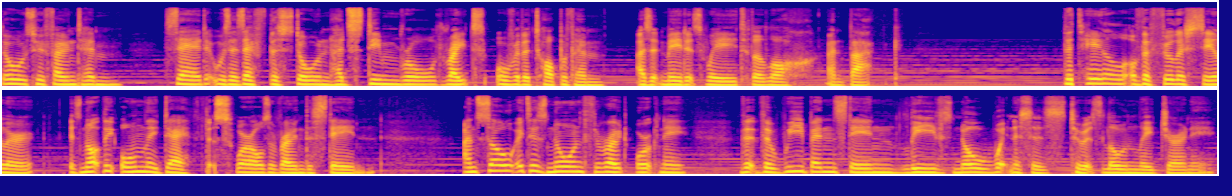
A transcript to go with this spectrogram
Those who found him said it was as if the stone had steamrolled right over the top of him as it made its way to the loch and back. The tale of the foolish sailor is not the only death that swirls around the stain. And so it is known throughout Orkney that the wee bin stain leaves no witnesses to its lonely journey.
